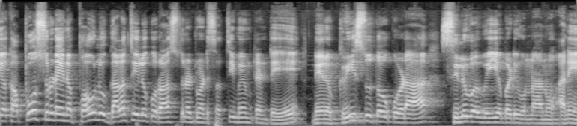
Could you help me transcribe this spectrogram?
యొక్క అపోసురుడైన పౌలు గలతీలకు రాస్తున్నటువంటి సత్యం ఏమిటంటే నేను క్రీస్తుతో కూడా సిలువ వేయబడి ఉన్నాను అనే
